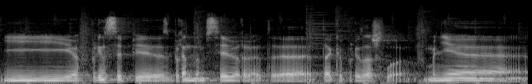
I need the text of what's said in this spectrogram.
И, в принципе, с брендом «Север» это так и произошло. Мне э,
